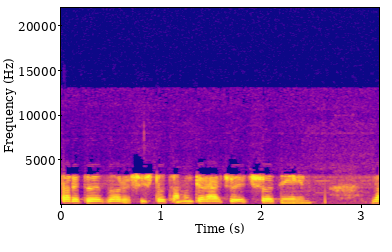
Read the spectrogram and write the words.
سال 2006 دوتامون graduate شدیم و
